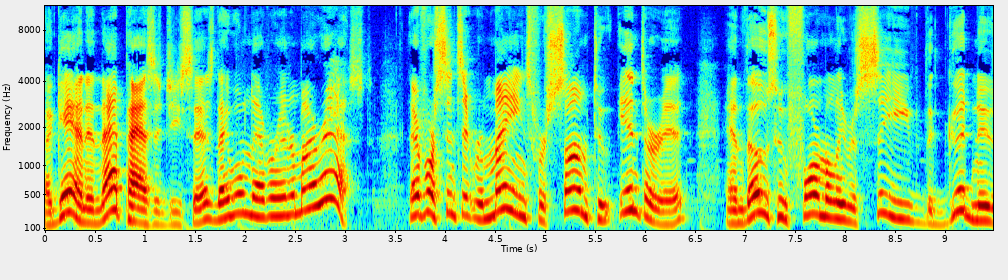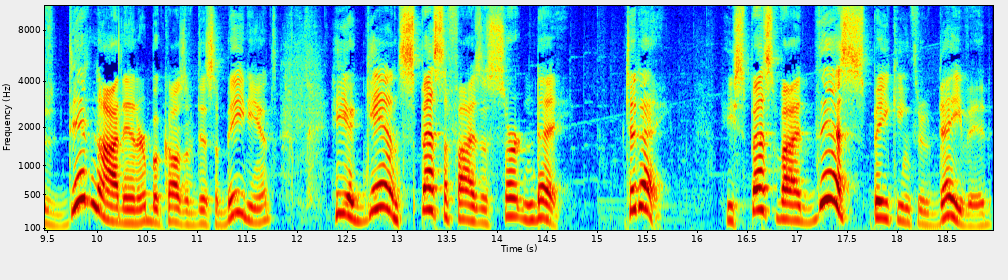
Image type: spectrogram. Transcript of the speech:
Again, in that passage, he says, They will never enter my rest. Therefore, since it remains for some to enter it, and those who formerly received the good news did not enter because of disobedience, he again specifies a certain day. Today. He specified this speaking through David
